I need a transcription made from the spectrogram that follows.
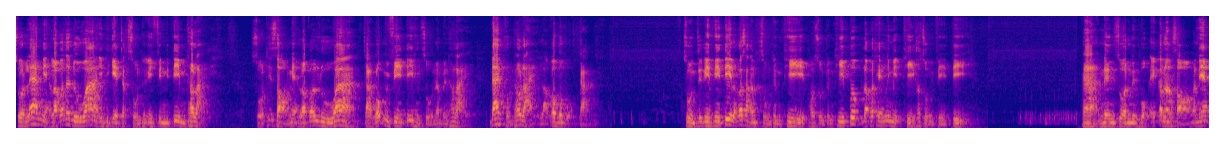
ส่วนแรกเนี่ยเราก็จะดูว่าอินทิเกรตจาก0ถึงอินฟินิตี้เป็นเท่าไหร่ ส่วนที่2เนี่ยเราก็ดูว่าจากลบอินฟินิตี้ถึง0นั้นเป็นเท่าไหร่ ได้ผลเท่าไหร่เราก็มาบวกกัน0ถึงอินฟินิตี้เราก็สาม0ถึง t พอ0ถึง t ปุ๊บเราก็เทคลิมิต t เข้าสู่อินฟินิตี้อ่าหนึ่งส่วน1บวก x กำลังสองอันเนี้ย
